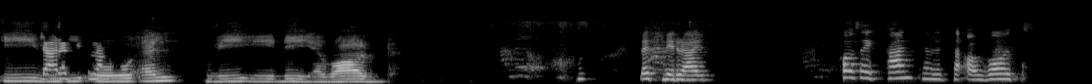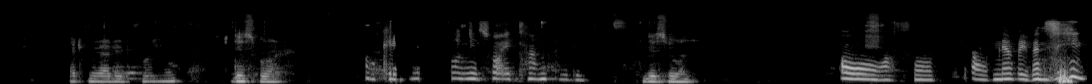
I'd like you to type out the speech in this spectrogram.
E Arabic V O L V E D evolved. let me write because I can't tell the about Let me write it for you. This one. okay only so I can't read it. This one. Oh, I I've never even seen.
